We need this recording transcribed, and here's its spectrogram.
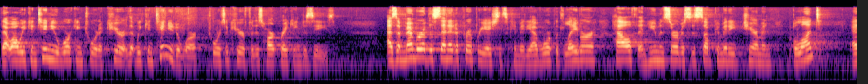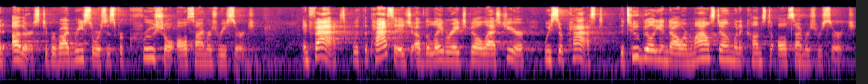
that while we continue working toward a cure, that we continue to work towards a cure for this heartbreaking disease. As a member of the Senate Appropriations Committee, I've worked with Labor, Health, and Human Services Subcommittee Chairman Blunt and others to provide resources for crucial Alzheimer's research. In fact, with the passage of the Labor H bill last year, we surpassed the $2 billion milestone when it comes to Alzheimer's research.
